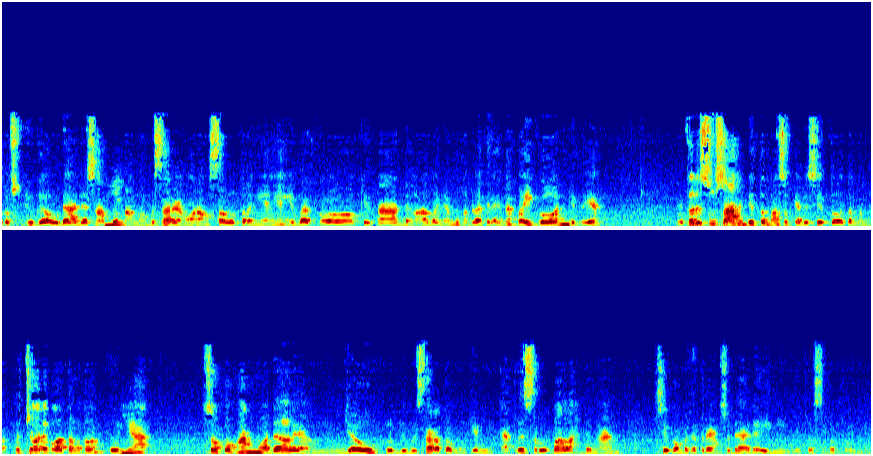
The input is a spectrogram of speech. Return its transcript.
terus juga udah ada satu hmm. nama besar yang orang selalu terngiang-ngiang ibarat kalau kita dengan abah nyamuk adalah kita kita baygon gitu ya. Itu udah susah gitu masuknya di situ teman-teman. Kecuali kalau teman-teman punya sokongan modal yang jauh lebih besar atau mungkin at least serupa lah dengan si kompetitor yang sudah ada ini gitu sebetulnya.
